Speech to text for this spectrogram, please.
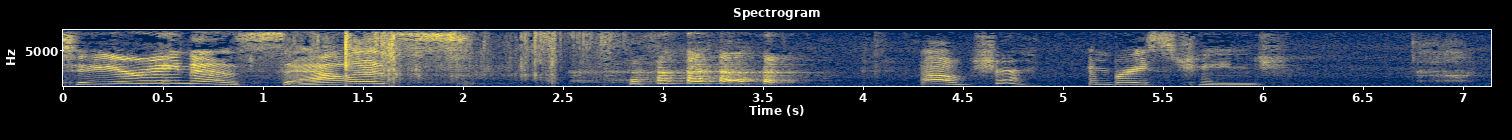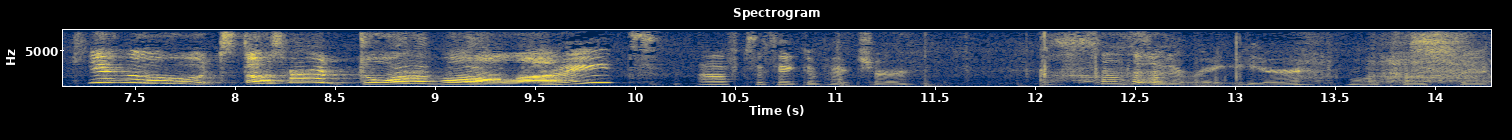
To Uranus, Alice. Oh, sure. Embrace change. Cute. Those are adorable. Right? I'll have to take a picture. I'll set it right here. We'll post it.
